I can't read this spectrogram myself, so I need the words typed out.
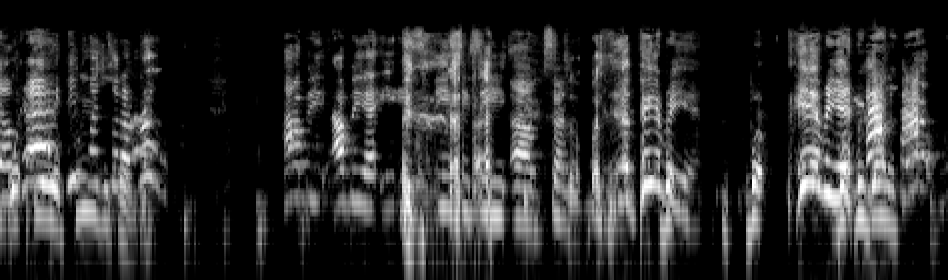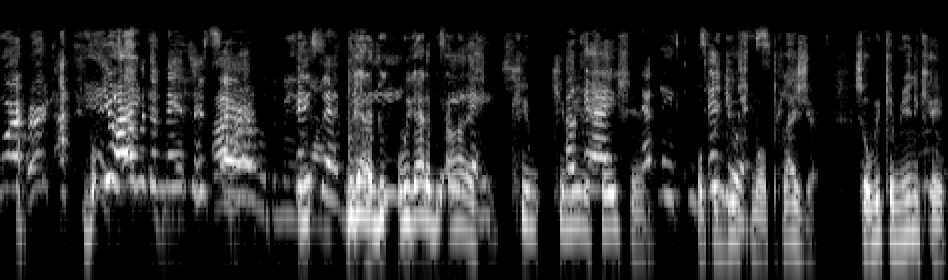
what okay? area He pleases the her? I'll be I'll be at E- E- ECC um Sunday. So, but, Uh, period. But Period. but we gotta Word. But- you heard what the man just I heard said. the man He said. we gotta be we gotta be honest. Com- communication means will produce more pleasure. So we communicate,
